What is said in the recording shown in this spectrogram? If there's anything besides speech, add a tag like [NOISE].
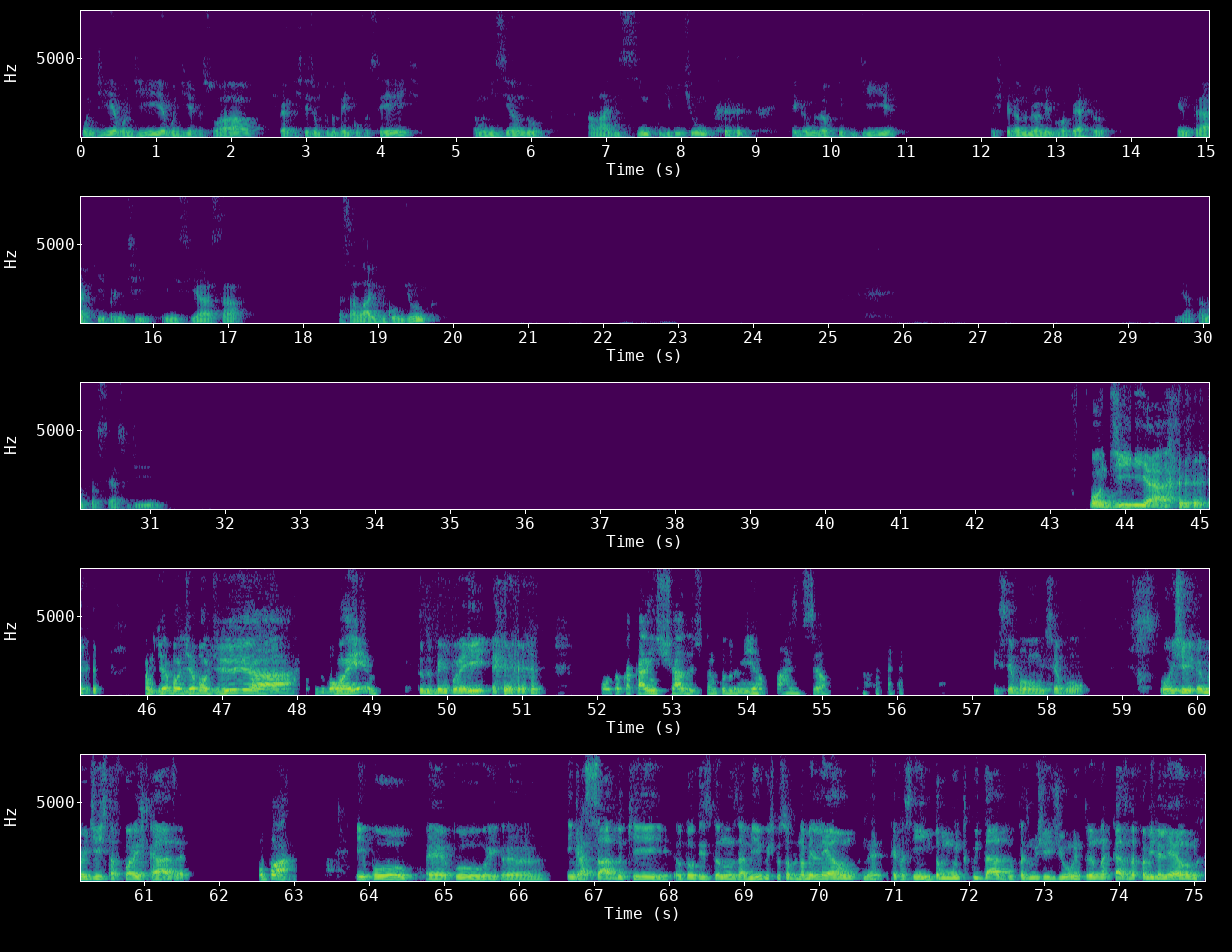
Bom dia, bom dia, bom dia pessoal. Espero que estejam tudo bem com vocês. Estamos iniciando a live 5 de 21. [LAUGHS] Chegamos ao quinto dia. Estou esperando o meu amigo Roberto entrar aqui para a gente iniciar essa, essa live em conjunto. Já está no processo de Bom dia! [LAUGHS] Bom dia, bom dia, bom dia! Tudo bom aí? Tudo bem por aí? [LAUGHS] Pô, tô com a cara inchada de tanto que eu dormi, rapaz do céu. Isso é bom, isso é bom. Hoje é o meu dia de estar fora de casa. Opa! E por, é, por uh, engraçado que eu estou visitando uns amigos que o sobrenome é Leão, né? Aí eu assim, toma muito cuidado, fazendo jejum, entrando na casa da família Leão.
